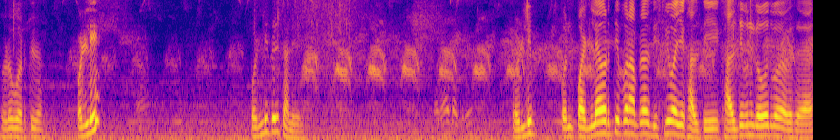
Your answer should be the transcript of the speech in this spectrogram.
थोडं वरती जा. पडली? पडली तरी चालेल. पडली पण पडल्यावरती पण आपल्याला दिसली पाहिजे खालती. खालती पण गवत बघा कसं आहे.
